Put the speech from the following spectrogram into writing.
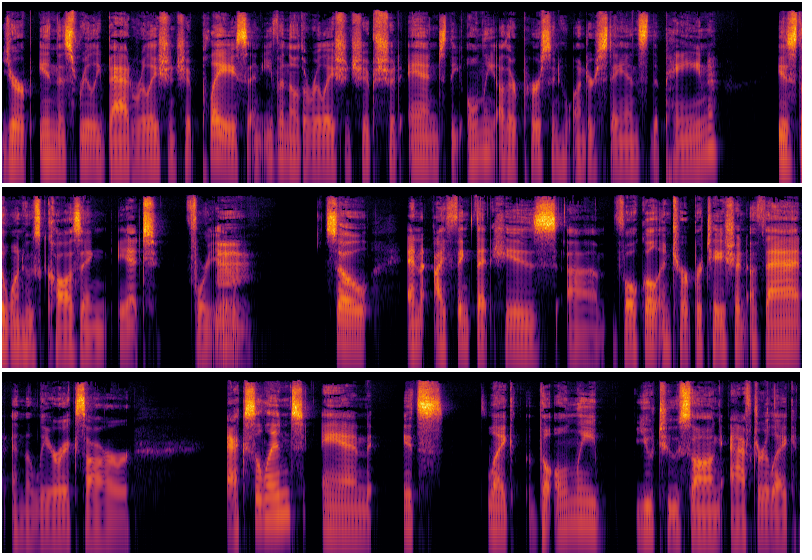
you're in this really bad relationship place and even though the relationship should end the only other person who understands the pain is the one who's causing it for you Mm. so and i think that his um, vocal interpretation of that and the lyrics are excellent and it's like the only u2 song after like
